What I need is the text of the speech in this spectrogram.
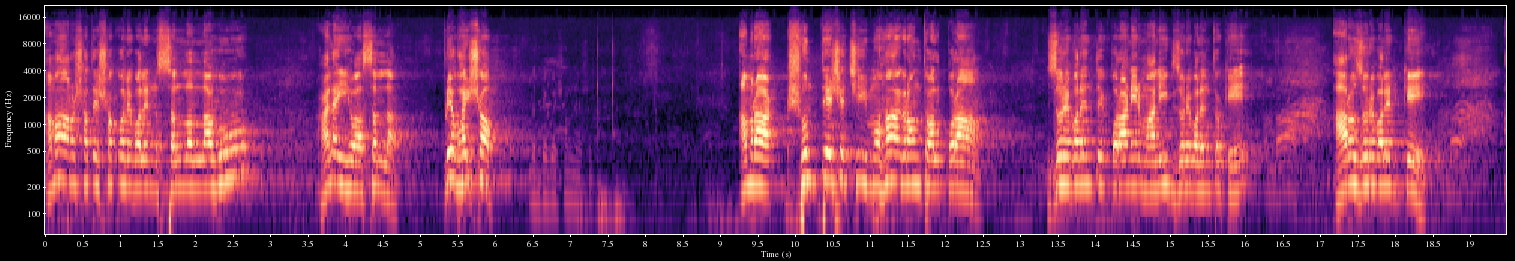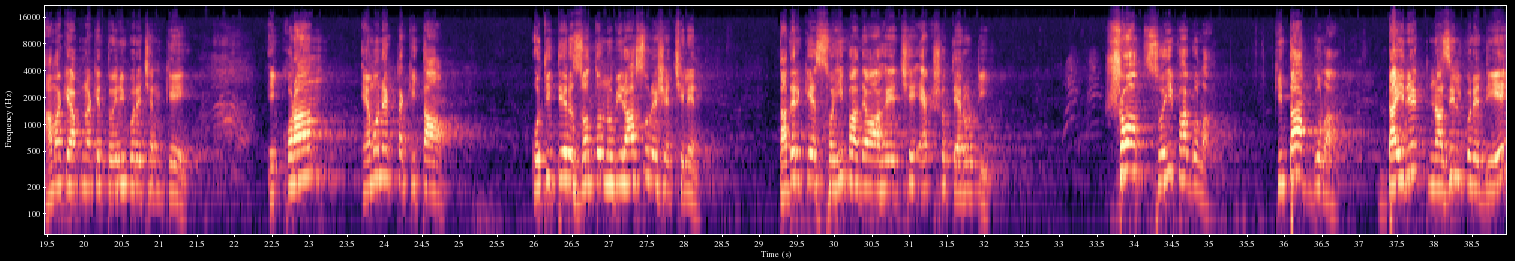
আমার সাথে সকলে বলেন সাল্লাল্লাহু আলাইহি ওয়াসাল্লাম। প্রিয় ভাই সব আমরা শুনতে এসেছি মহাগ্রন্থ আল কোরআন। জোরে বলেন তো কোরআনের মালিক, জোরে বলেন তো কে? আরও জোরে বলেন কে? আমাকে আপনাকে তৈরি করেছেন কে? এই কোরআন এমন একটা কিতাব, অতীতের যত নবী রাসূল এসেছিলেন, তাদেরকে সহিফা দেওয়া হয়েছে একশো তেরোটি। সব সহিফাগুলা, কিতাবগুলা ডাইরেক্ট নাজিল করে দিয়ে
